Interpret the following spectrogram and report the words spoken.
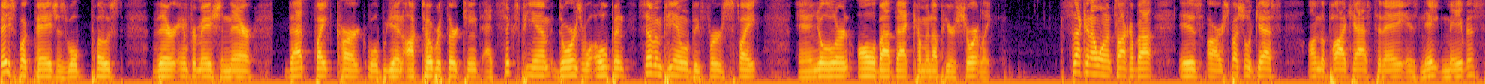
Facebook page as we'll post their information there. That fight card will begin October 13th at 6 p.m. Doors will open. 7 p.m. will be first fight, and you'll learn all about that coming up here shortly. Second, I want to talk about is our special guest on the podcast today is Nate Mavis.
